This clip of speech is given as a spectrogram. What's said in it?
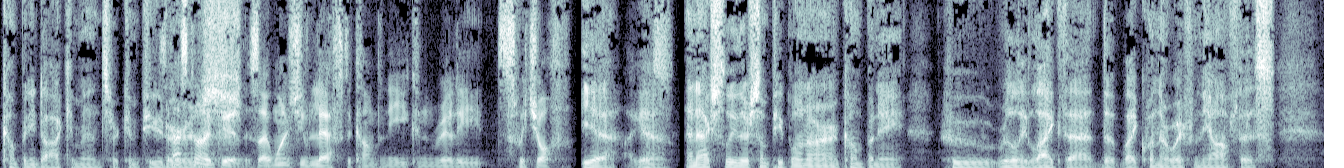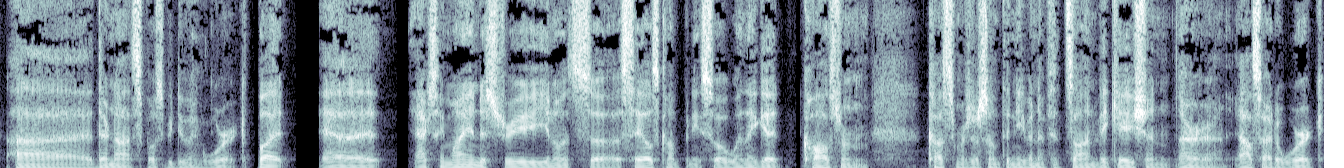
company documents or computers. That's kind of good. It's like once you've left the company, you can really switch off. Yeah, I guess. Yeah. And actually, there's some people in our company who really like that. That like when they're away from the office, uh, they're not supposed to be doing work. But uh, actually, my industry, you know, it's a sales company. So when they get calls from customers or something, even if it's on vacation or outside of work,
